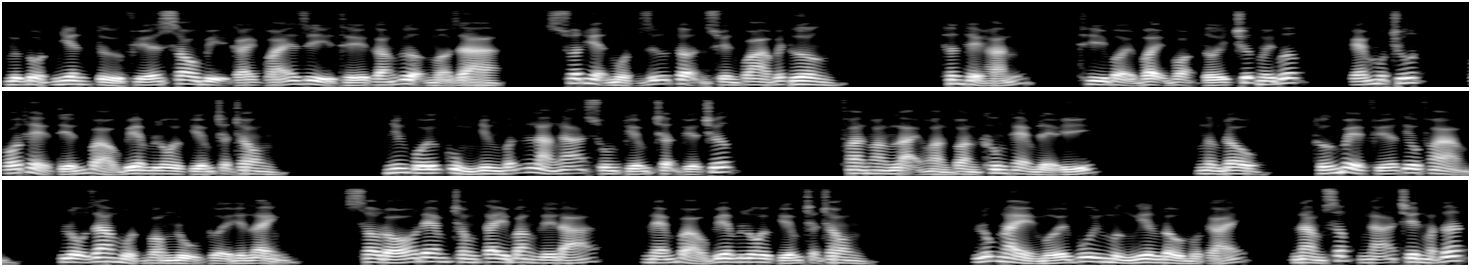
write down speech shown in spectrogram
ngực đột nhiên từ phía sau bị cái quái gì thế gắng gượng mở ra, xuất hiện một dữ tận xuyên qua vết thương thân thể hắn thì bởi vậy vọt tới trước mấy bước kém một chút có thể tiến vào viêm lôi kiếm trận trong. Nhưng cuối cùng nhưng vẫn là ngã xuống kiếm trận phía trước. Phan hoàng lại hoàn toàn không thèm để ý. Ngầm đầu hướng về phía tiêu phàm lộ ra một vòng nụ cười hiền lành sau đó đem trong tay băng ghế đá ném vào viêm lôi kiếm trận trong. Lúc này mới vui mừng nghiêng đầu một cái nằm sấp ngã trên mặt đất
